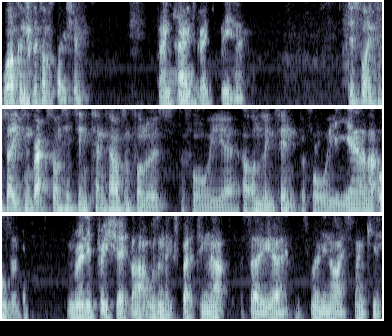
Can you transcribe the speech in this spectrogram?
Welcome to the conversation. Thank you. It's Um, great to be here. Just wanted to say congrats on hitting 10,000 followers before we uh, on LinkedIn before we. Yeah, that's uh, really appreciate that. I wasn't expecting that. So yeah, it's really nice. Thank you.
